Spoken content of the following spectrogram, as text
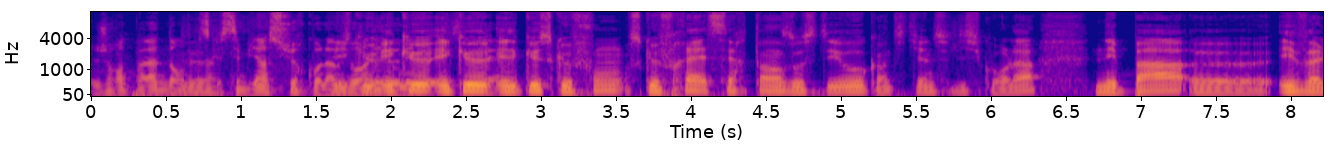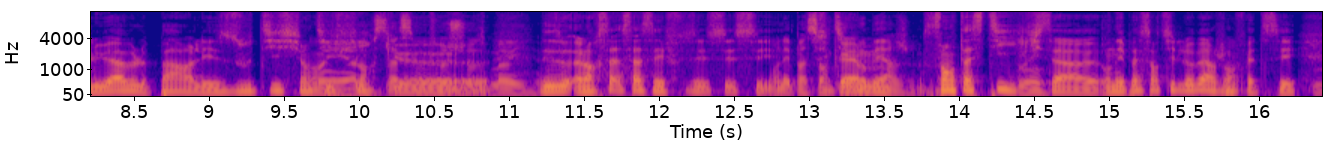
je rentre pas là-dedans parce que c'est bien sûr qu'on a besoin de et que et que et que ce que font ce que feraient certains ostéos quand ils tiennent ce discours-là n'est pas euh, évaluable par les outils scientifiques. alors ça c'est autre chose. Bah alors ça ça c'est on n'est pas sorti de l'auberge. Fantastique ça. On n'est pas sorti de l'auberge en mm. fait. C'est mm.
